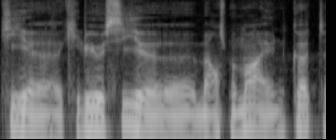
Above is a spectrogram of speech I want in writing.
qui, euh, qui lui aussi, euh, bah, en ce moment, a une cote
